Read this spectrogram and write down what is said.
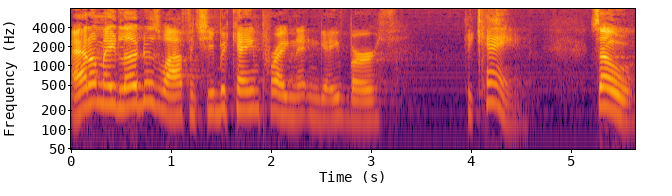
Adam made love to his wife, and she became pregnant and gave birth to Cain. So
